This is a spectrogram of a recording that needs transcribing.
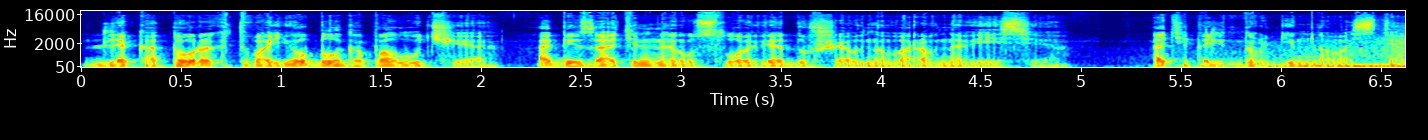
для которых твое благополучие – обязательное условие душевного равновесия». А теперь к другим новостям.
